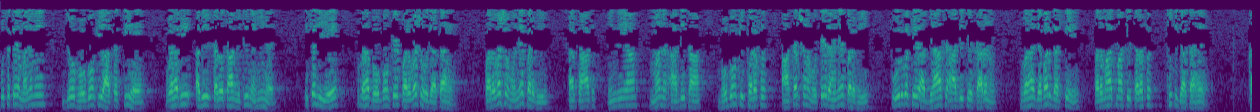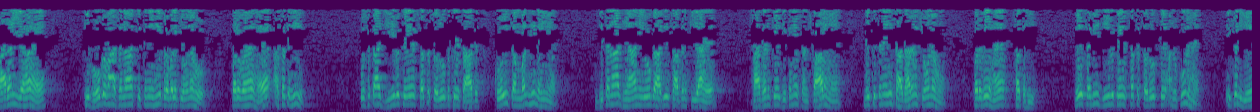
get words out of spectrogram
उसके मन में जो भोगों की आसक्ति है, वह भी अभी सर्वथा मिटी नहीं है। इसलिए वह भोगों के परवश हो जाता है। परवश होने पर भी अर्थात इंद्रिया, मन आदि का भोगों की तरफ़ आकर्षण होते रहने पर भी पूर्व के अभ्यास आदि के कारण वह ज़बरदस्ती परमात्मा की तरफ़ खिंच जाता है। कारण यह है कि भोग वासना कितनी ही प्रबल क्यों न हो, पर वह है असत ही। उसका जीव के सत स्वरूप के साथ कोई संबंध ही नहीं है। जितना ध्यान योग आदि साधन किया है साधन के जितने संस्कार हैं, वे कितने ही साधारण क्यों न हों, पर वे हैं सत ही। वे सभी जीव के सत स्वरूप के अनुकूल हैं, इसलिए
